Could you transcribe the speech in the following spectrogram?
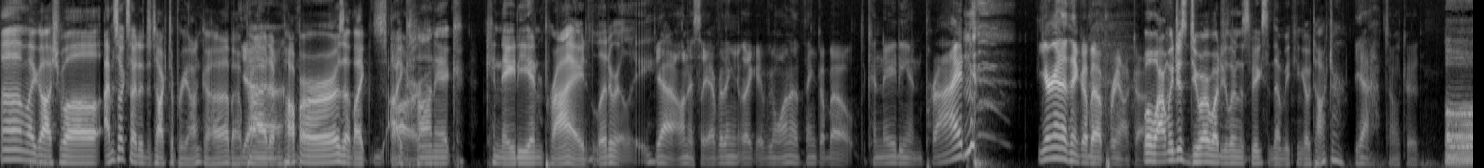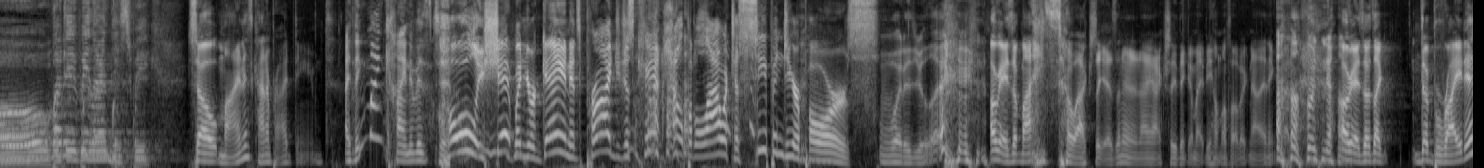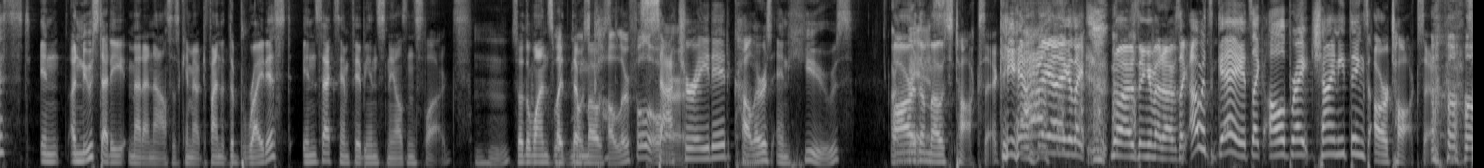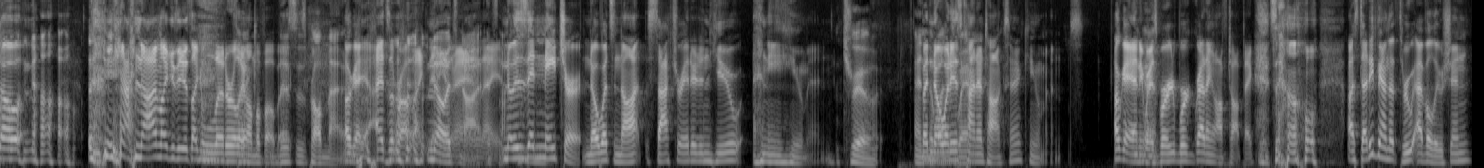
Oh my gosh! Well, I'm so excited to talk to Priyanka about Yeah. Pride and Poppers and like Star. iconic Canadian Pride, literally. yeah, honestly, everything. Like, if you want to think about Canadian Pride, you're gonna think about Priyanka. Well, why don't we just do our What Did You Learn This Week and then we can go talk to her. yeah, sounds good. Oh, what did we learn this week? So mine is kind of Pride themed. I think mine kind of is too. Holy shit! When you're gay and it's Pride, you just can't help but allow it to seep into your pores. What did you learn? Okay, so mine so actually isn't it, and I actually think it might be homophobic now that I think about it. oh no. Okay, so it's like the brightest in a new study meta-analysis came out to find that the brightest insects, amphibians, snails, and slugs. Mm-hmm. So the ones Like with the most most, colorful or- saturated colors uh-huh. and hues. Are Are the most toxic? Yeah, yeah. It's like no, I was thinking about it. I was like, oh, it's gay. It's like all bright, shiny things are toxic. Oh, so No. yeah, no, I'm like, it's like literally homophobic. This is problematic. Okay, yeah, it's a problem. Like, No, it's not. It's not. No, this is in nature. No, it's not saturated in hue. Any human, True. And but no, it is where- kind of toxic. Humans. Okay. Anyways, Okay. we're we're getting off topic. So, a study found that through evolution,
